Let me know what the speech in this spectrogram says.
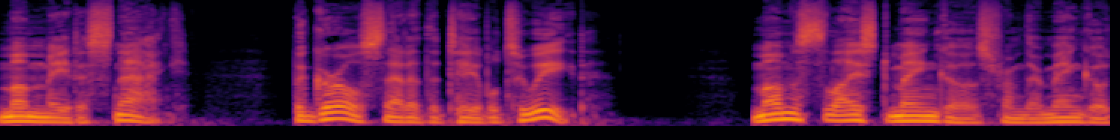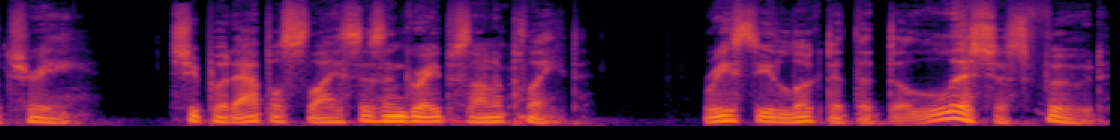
Mum made a snack. The girls sat at the table to eat. Mum sliced mangoes from their mango tree. She put apple slices and grapes on a plate. Reese looked at the delicious food.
